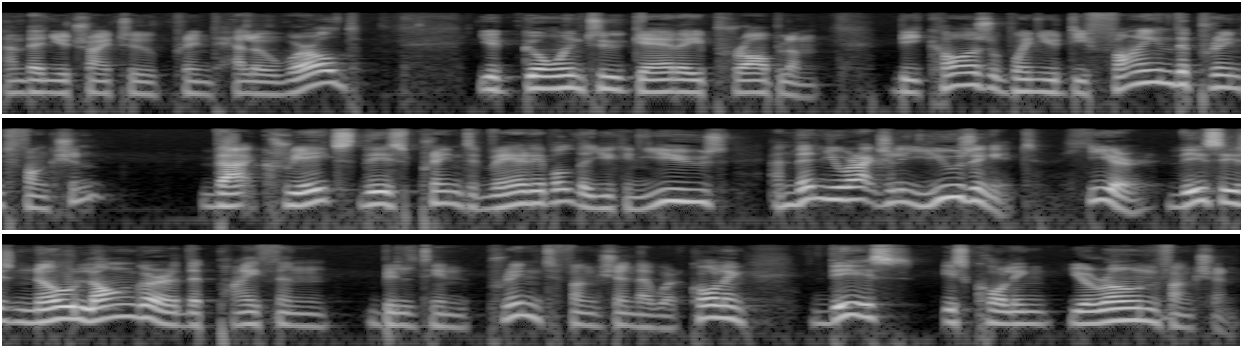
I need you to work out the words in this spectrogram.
and then you try to print hello world, you're going to get a problem because when you define the print function, that creates this print variable that you can use and then you are actually using it. Here, this is no longer the Python built-in print function that we're calling. This is calling your own function.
